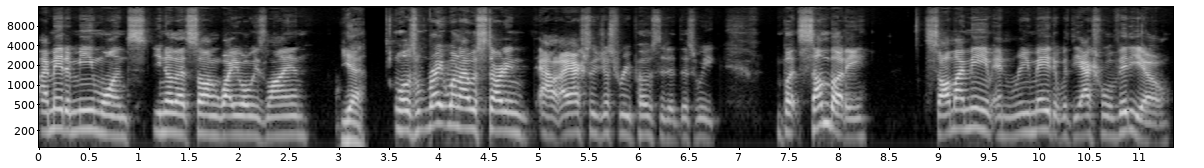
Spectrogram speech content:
I made a meme once. You know that song "Why You Always Lying"? yeah. Well, it's right when I was starting out. I actually just reposted it this week. But somebody saw my meme and remade it with the actual video.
